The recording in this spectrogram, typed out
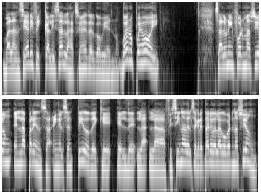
balancear y fiscalizar las acciones del gobierno. Bueno, pues hoy Sale una información en la prensa en el sentido de que el de la, oficina del secretario de la gobernación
